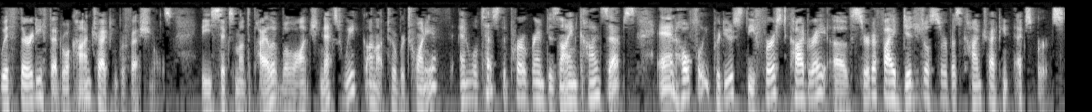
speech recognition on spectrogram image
with 30 federal contracting professionals. The six month pilot will launch next week on October 20th and will test the program design concepts and hopefully produce the first cadre of certified digital service contracting experts.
